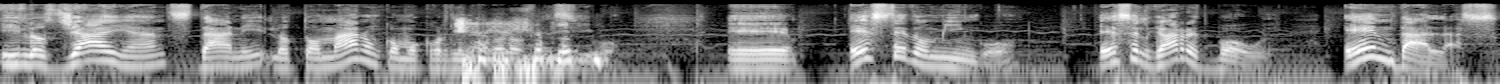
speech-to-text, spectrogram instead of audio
y los Giants, Danny, lo tomaron como coordinador ofensivo. Eh, este domingo es el Garrett Bowl en Dallas.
